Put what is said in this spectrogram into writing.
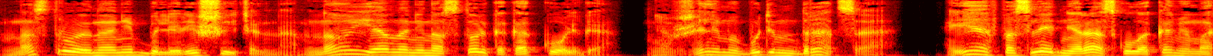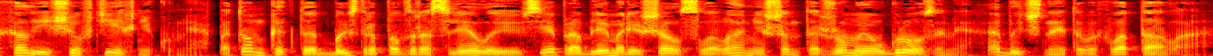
Настроены они были решительно, но явно не настолько, как Ольга. Неужели мы будем драться? Я в последний раз кулаками махал еще в техникуме, потом как-то быстро повзрослел и все проблемы решал словами, шантажом и угрозами. Обычно этого хватало.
